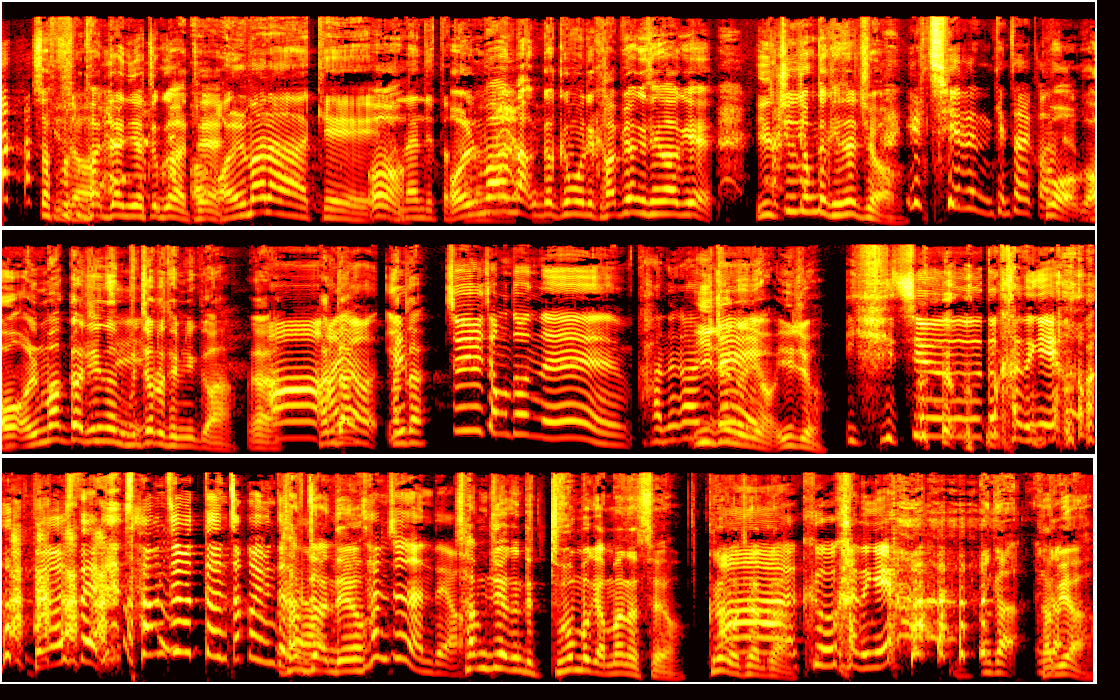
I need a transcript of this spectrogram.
섣부른. 판단이었던 것 같아. 어, 얼마나 이렇게 어, 만난 지 얼마나 그러니까 그럼 우리 가비양이 생각에 일주일 정도 괜찮죠? 일주일은 괜찮을 것 같아요. 어, 얼마까지는 일주일. 문자로 됩니까? 예. 아, 한 달? 아니요. 한 달? 일주일 정도는 가능한데. 2주는요? 2주. 2주도 가능해요. 내가 봤을 때 3주부터는 조금 힘들어요. 삼주 안 돼요? 3주는 안 돼요. 3주에 근데 두 번밖에 안 만났어요. 그럼 아, 어떻게 할까? 그거 가능해요? 그러니까, 그러니까 가비야.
